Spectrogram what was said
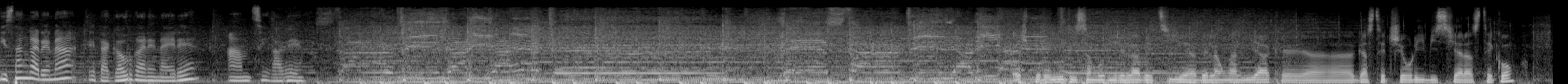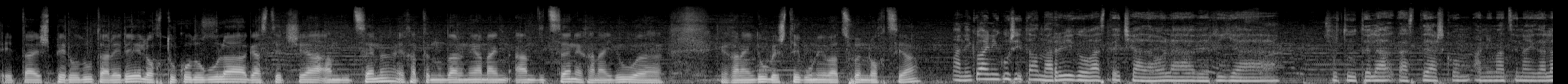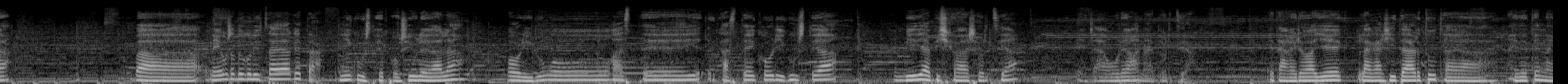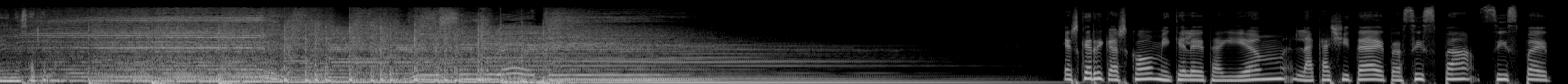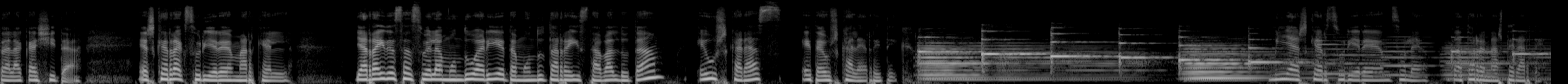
Izan garena eta gaur garena ere antzi gabe. Espero dut izango direla beti eh, belaunaldiak e, gaztetxe hori biziarazteko eta espero dut alere lortuko dugula gaztetxea handitzen, erraten dudalnean handitzen, erran nahi du, e, nahi du beste gune batzuen lortzea. Ba, niko hain ikusita ondarribiko gaztetxea da, hola, berria sortu dutela, gazte asko animatzen nahi dela. Ba, nahi gustatuko litzaiak eta nik uste posible dela, hori irungo gazte, gazteek hori guztea, enbidia pixka bat sortzea eta gure gana etortzea. Eta gero haiek lagasita hartu eta nahi duten nahi dezatela. Eskerrik asko Mikele eta Giem, lakasita eta zizpa, zizpa eta lakasita. Eskerrak zuri ere, Markel. Jarrai dezazuela munduari eta mundutarrei zabalduta, euskaraz eta euskal herritik. Mila esker zuri ere entzule, datorren astera arte.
